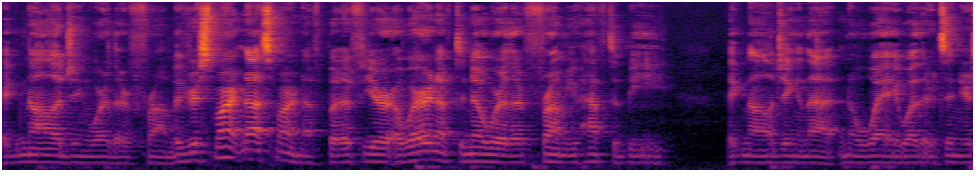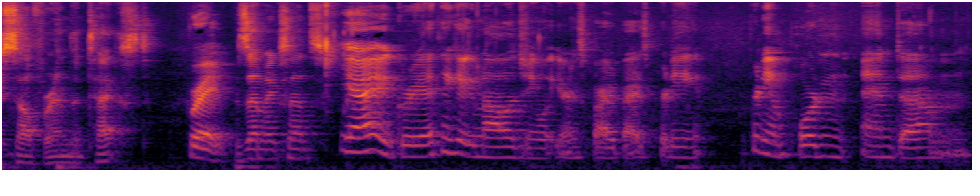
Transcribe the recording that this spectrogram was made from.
acknowledging where they're from. If you're smart, not smart enough, but if you're aware enough to know where they're from, you have to be acknowledging that in a way, whether it's in yourself or in the text. Right. Does that make sense? Yeah, I agree. I think acknowledging what you're inspired by is pretty pretty important and um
